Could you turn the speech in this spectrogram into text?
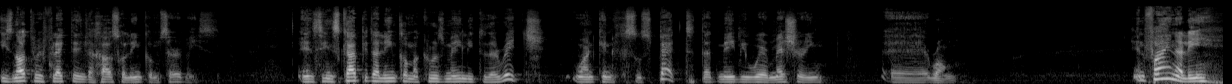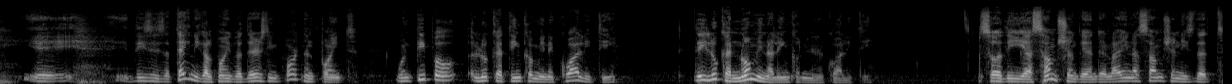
is not reflected in the household income surveys. And since capital income accrues mainly to the rich, one can suspect that maybe we're measuring uh, wrong. And finally, uh, this is a technical point, but there's an important point. When people look at income inequality, they look at nominal income inequality. So the assumption, the underlying assumption is that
